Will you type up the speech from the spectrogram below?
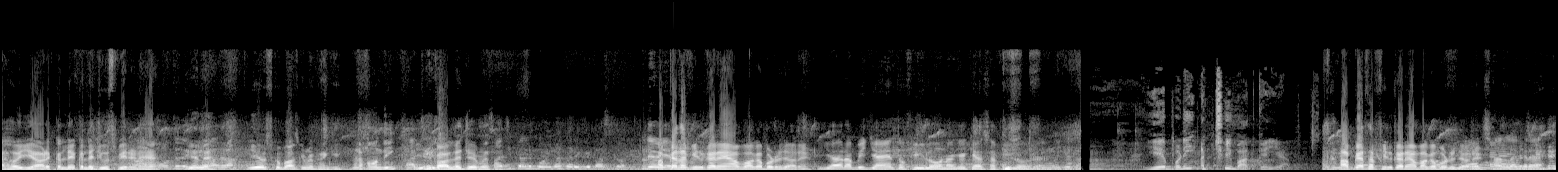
एहो यार कल्ले कल्ले जूस पी रहे हैं। ये ले ये उसको बास्केट में फेंकी। मेरा फ़ोन दी। निकाल ले जेब में से। आप कैसा फील कर रहे हैं? आप वाघा बॉर्डर जा रहे हैं। यार अभी जाएँ तो फील होना कि कैसा फील हो रहा है। ये बड़ी अच्छी बात कही आप आप कैसा फील कर रहे हैं? वाघा बॉर्डर जा रहे हैं। अच्छा लग रहा है।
